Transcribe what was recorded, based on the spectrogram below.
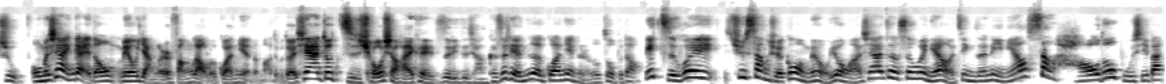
注？我们现在应该也都没有养儿防老的观念了嘛，对不对？现在就只求小孩可以自立自强，可是连这个观念可能都做不到。你只会去上学，根本没有用啊！现在这个社会，你要有竞争力，你要上好多补习班，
